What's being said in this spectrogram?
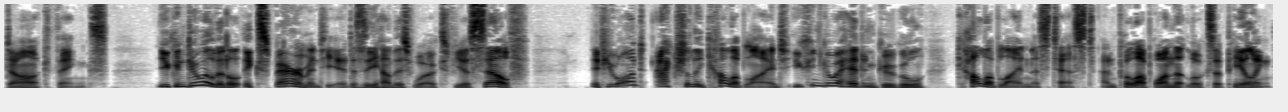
dark things. You can do a little experiment here to see how this works for yourself. If you aren't actually colorblind, you can go ahead and Google colorblindness test and pull up one that looks appealing.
